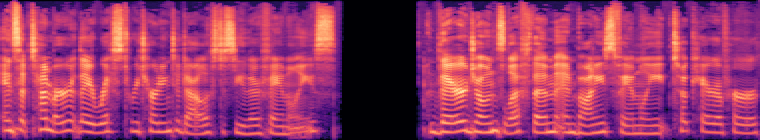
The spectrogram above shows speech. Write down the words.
In September, they risked returning to Dallas to see their families. There, Jones left them, and Bonnie's family took care of her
